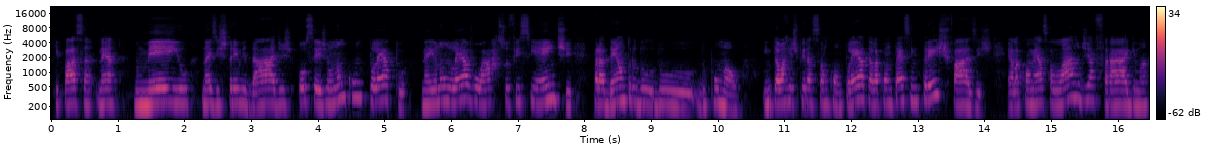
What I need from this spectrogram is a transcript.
que passa, né, no meio, nas extremidades, ou seja, eu não completo, né, eu não levo ar suficiente para dentro do, do, do pulmão. Então a respiração completa, ela acontece em três fases. Ela começa lá no diafragma,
